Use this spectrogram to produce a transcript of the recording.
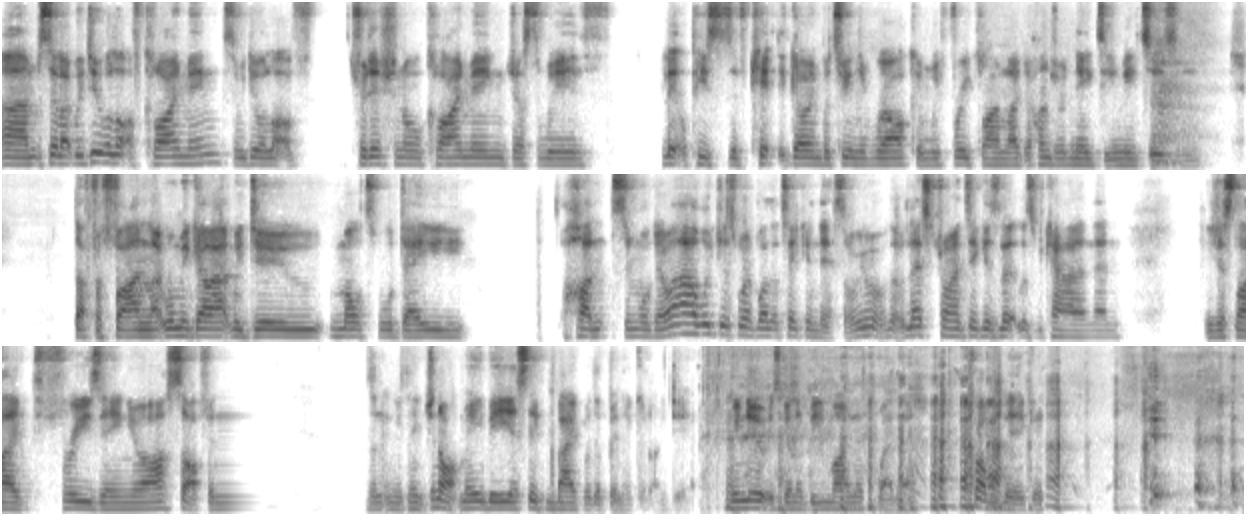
Um, so, like, we do a lot of climbing. So we do a lot of traditional climbing, just with little pieces of kit that go in between the rock, and we free climb like 180 meters and stuff for fun. Like when we go out, we do multiple day hunts, and we'll go, "Ah, we just won't bother taking this," or we won't, let's try and take as little as we can, and then you're just like freezing your ass off, and then you think, you know what? Maybe a sleeping bag would have been a good idea. We knew it was going to be minus weather, probably a good.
